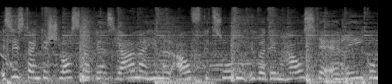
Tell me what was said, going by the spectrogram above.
Es ist ein geschlossener Persianerhimmel aufgezogen über dem Haus der Erregung,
